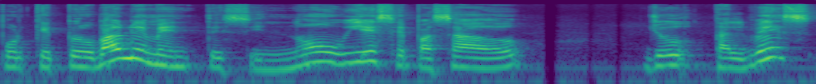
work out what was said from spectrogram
porque probablemente si no hubiese pasado, yo tal vez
